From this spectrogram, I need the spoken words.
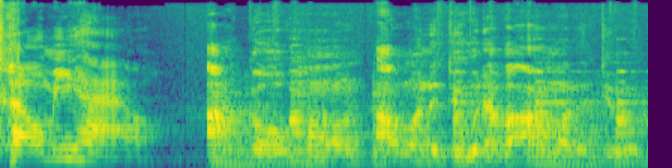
Tell me how. I go home, I want to do whatever I want to do,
